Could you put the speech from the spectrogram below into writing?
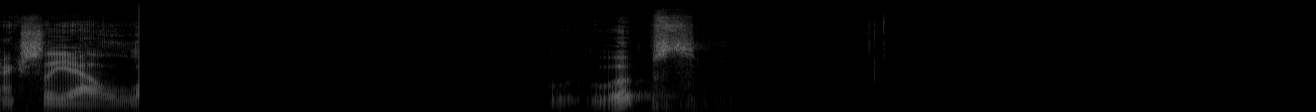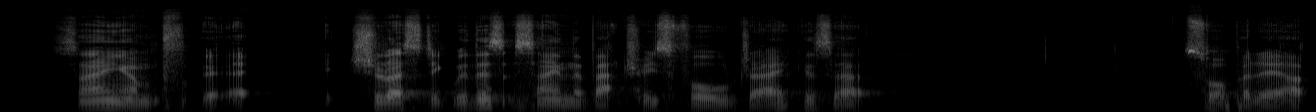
Actually, our whoops. Saying I'm. Should I stick with this? It's saying the battery's full, Jake. Is that swap it out.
